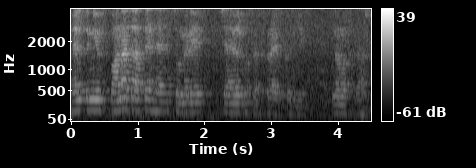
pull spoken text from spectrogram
हेल्थ न्यूज़ पाना चाहते हैं तो मेरे चैनल को सब्सक्राइब करिए। नमस्कार।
